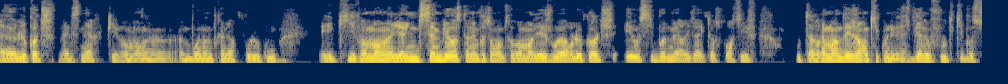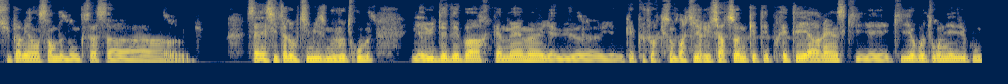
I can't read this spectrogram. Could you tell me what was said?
Euh, le coach, Elsner, qui est vraiment un, un bon entraîneur pour le coup, et qui vraiment, il y a une symbiose, t'as l'impression, entre vraiment les joueurs, le coach et aussi Bonnemer, le directeur sportif, où t'as vraiment des gens qui connaissent bien le foot, qui bossent super bien ensemble, donc ça, ça, ça incite à l'optimisme, je trouve. Il y a eu des départs quand même, il y a eu, euh, il y a eu quelques joueurs qui sont partis, Richardson qui était prêté à Reims, qui est, qui est retourné du coup,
